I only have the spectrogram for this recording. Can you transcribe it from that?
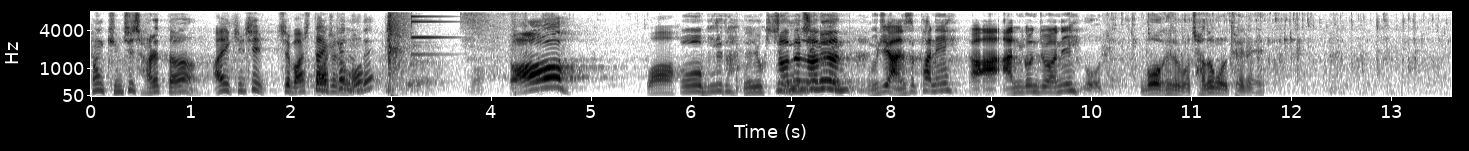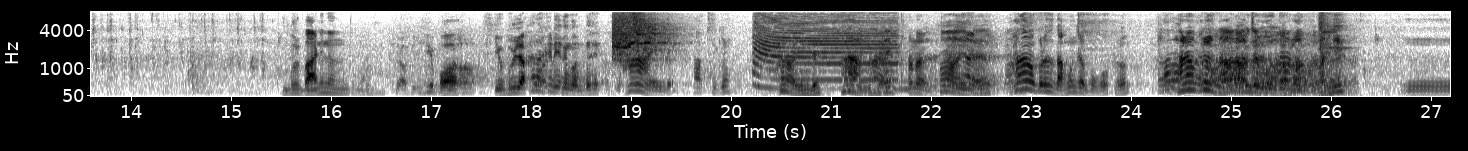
형 김치 잘했다. 아니 김치 진짜 맛있다니까 저거? 어 물이다. 야 역시 라면 우지는 라면. 우지 안 습하니? 아, 아, 안 건조하니? 뭐, 뭐 계속 뭐 자동으로 되네 물 많이 넣는데 뭐. 와 이거 물약 하나 끓이는 건데 하나 아닌데? 하나 아닌데? 어, 아니네. 하나만 끓여서 나 혼자 먹어 그럼? 하나 끓여서 나 혼자 먹어. 음...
